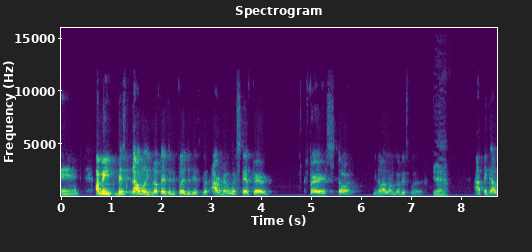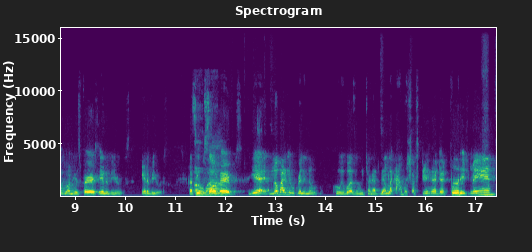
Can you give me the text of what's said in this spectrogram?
And I mean, this I don't even know if there's any footage of this, but I remember when Steph Curry first started. You know how long ago this was? Yeah. I think I was one of his first interviews, interviewers, because he oh, was wow. so nervous. Yeah, and nobody knew really knew who he was and who he turned out to be. I'm like, I wish I still had that footage, man.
